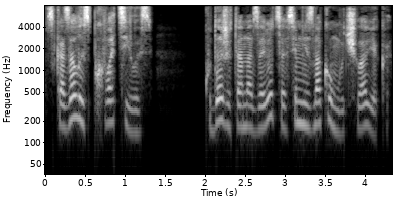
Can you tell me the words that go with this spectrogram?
Сказала и спохватилась. Куда же это она зовет совсем незнакомого человека?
